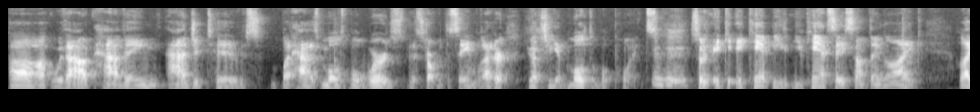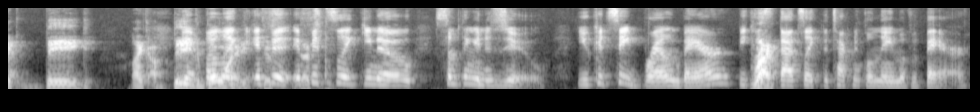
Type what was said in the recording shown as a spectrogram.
uh, without having adjectives but has multiple words that start with the same letter, you actually get multiple points. Mm-hmm. So it, it can't be you can't say something like like big like a big yeah, boy. like if it if it's like you know something in a zoo. You could say brown bear because Right. that's like the technical name of a bear.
